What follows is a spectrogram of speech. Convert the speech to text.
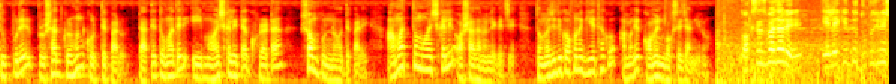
দুপুরের প্রসাদ গ্রহণ করতে পারো, তাতে তোমাদের এই মহেশখালীটা ঘোরাটা সম্পূর্ণ হতে পারে। আমার তো মহেশখালী অসাধারণ লেগেছে। তোমরা যদি কখনো গিয়ে থাকো, আমাকে কমেন্ট বক্সে জানিও। কক্সেস বাজারে এলে কিন্তু দুটো জিনিস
